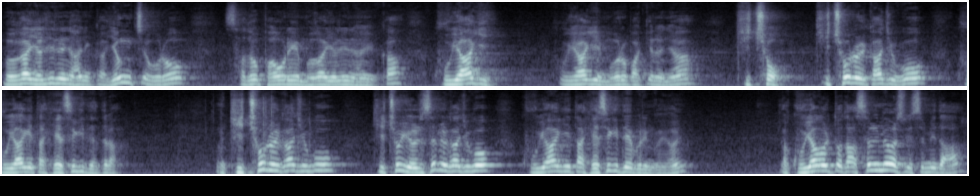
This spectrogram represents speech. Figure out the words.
뭐가 열리느냐 하니까 영적으로 사도 바울에게 뭐가 열리느냐 하니까 구약이 구약이 뭐로 바뀌느냐 기초 기초를 가지고 구약이 다 해석이 되더라. 기초를 가지고 기초 열쇠를 가지고 구약이 다 해석이 돼 버린 거예요. 자, 구약을 또 다 설명할 수 있습니다.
